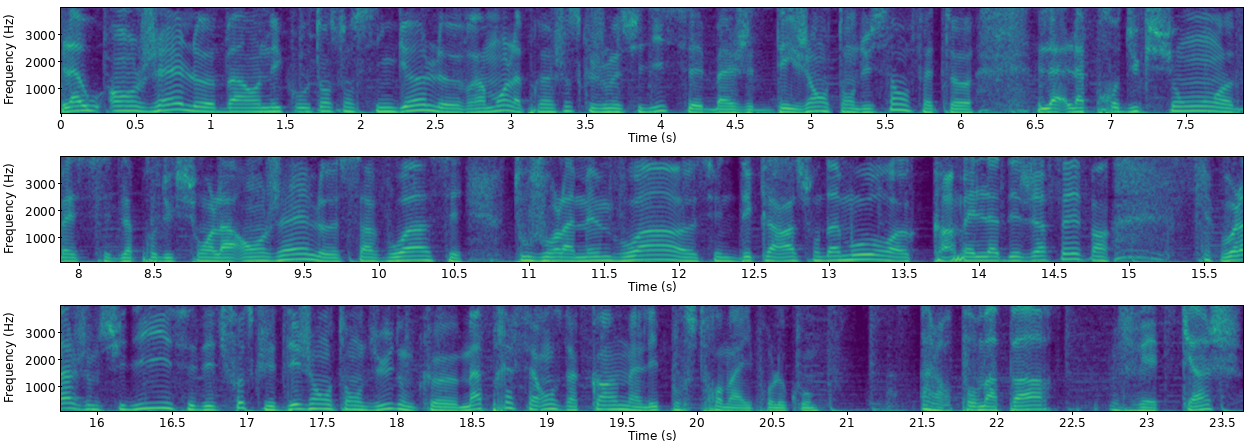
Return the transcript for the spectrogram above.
Là où Angèle, bah en écoutant son single, euh, vraiment la première chose que je me suis dit c'est bah j'ai déjà entendu ça en fait. Euh, La, production, euh, bah, c'est de la production à la Angèle, sa voix c'est toujours la même voix, c'est une déclaration d'amour comme elle l'a déjà fait. Enfin voilà, je me suis dit c'est des choses que j'ai déjà entendues donc ma préférence va quand même aller pour Stromae pour le coup. alors pour ma part, je vais être cash,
